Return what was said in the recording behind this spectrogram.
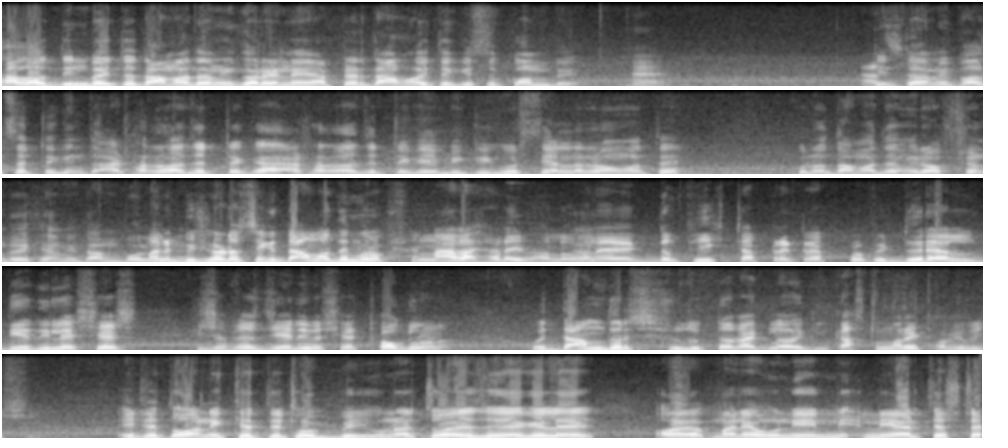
সালাউদ্দিন ভাই তো দামাদামি করে নাই আপনার দাম হয়তো কিছু কমবে। হ্যাঁ। কিন্তু আমি পালসারটা কিন্তু আঠারো হাজার টাকা আঠারো হাজার টাকায় বিক্রি করছি আল্লাহ রহমতে। কোনো দামাদামির অপশন রেখে আমি দাম বলি মানে বিষয়টা হচ্ছে কি দামাদামির অপশন না রাখাটাই ভালো। মানে একদম ফিক্সড আপনার একটা প্রফিট ধরে দিয়ে দিলে শেষ হিসাবে যে নেবে সে ঠকলো না। ওই দাম ধরে সুযোগটা রাখলে হয় কি কাস্টমারই ঠকে বেশি? এটা তো অনেক ক্ষেত্রে ঠকবে। ওনার চয়েস হয়ে গেলে মানে উনি নেয়ার চেষ্টা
